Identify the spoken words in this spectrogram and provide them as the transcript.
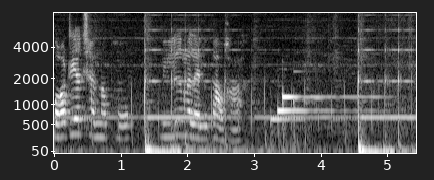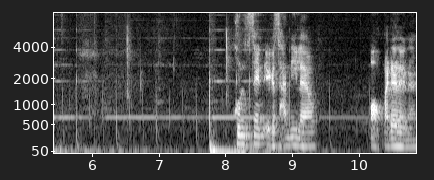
บอสเรียกฉันมาพบ มีเรื่องอะไรหรือเปล่าคะ คุณเซ็นเอกสารนี้แล้ว ออกไปได้เลยนะ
